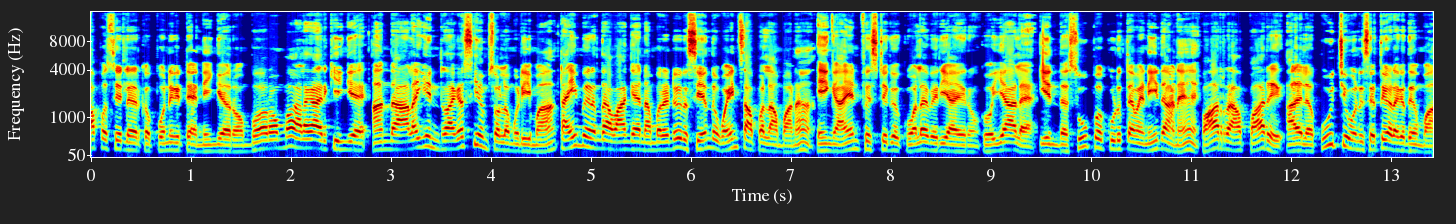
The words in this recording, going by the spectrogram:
ஆப்போசிட்ல இருக்க பொண்ணுகிட்ட நீங்க ரொம்ப ரொம்ப அழகா இருக்கீங்க. அந்த அழகின் ரகசியம் சொல்ல முடியுமா? டைம் இருந்தா வாங்க நம்ம ரெண்டு பேரும் சேர்ந்து ஒயின் சாப்பிடலாமானா எங்க அயன் ஃபிஸ்டுக்கு கொலை வெறி ஆயிரும் கொய்யால இந்த சூப்பை கொடுத்தவன் நீதானே? பாருடா பாரு. அதுல பூச்சி ஒண்ணு செத்து கிடக்குதுமா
